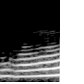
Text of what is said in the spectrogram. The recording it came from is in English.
Oh.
